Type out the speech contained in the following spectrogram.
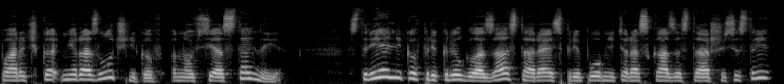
парочка неразлучников, но все остальные — Стрельников прикрыл глаза, стараясь припомнить рассказы старшей сестры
